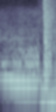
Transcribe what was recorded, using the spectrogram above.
Bye.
